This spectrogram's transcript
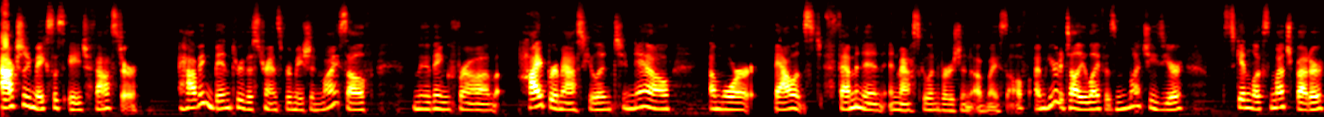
actually makes us age faster. Having been through this transformation myself, moving from hyper masculine to now a more balanced feminine and masculine version of myself, I'm here to tell you life is much easier. Skin looks much better.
